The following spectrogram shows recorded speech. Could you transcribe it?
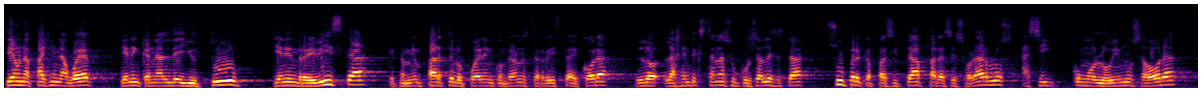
tiene una página web, tienen canal de YouTube, tienen revista, que también parte lo pueden encontrar en nuestra revista de Cora. la gente que está en las sucursales está súper capacitada para asesorarlos, así como lo vimos ahora.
